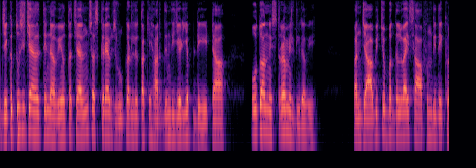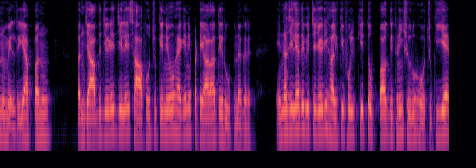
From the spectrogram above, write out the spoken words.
ਜੇਕਰ ਤੁਸੀਂ ਚੈਨਲ ਤੇ ਨਵੇਂ ਹੋ ਤਾਂ ਚੈਨਲ ਨੂੰ ਸਬਸਕ੍ਰਾਈਬ ਜ਼ਰੂਰ ਕਰ ਲਿਓ ਤਾਂ ਕਿ ਹਰ ਦਿਨ ਦੀ ਜਿਹੜੀ ਅਪਡੇਟ ਆ, ਉਹ ਤੁਹਾਨੂੰ ਇਸ ਤਰ੍ਹਾਂ ਮਿਲਦੀ ਰਹੇ ਪੰਜਾਬ ਵਿੱਚੋਂ ਬੱਦਲਵਾਈ ਸਾਫ਼ ਹੁੰਦੀ ਦੇਖਣ ਨੂੰ ਮਿਲ ਰਹੀ ਆ ਆਪਾਂ ਨੂੰ। ਪੰਜਾਬ ਦੇ ਜਿਹੜੇ ਜ਼ਿਲ੍ਹੇ ਸਾਫ਼ ਹੋ ਚੁੱਕੇ ਨੇ ਉਹ ਹੈਗੇ ਨੇ ਪਟਿਆਲਾ ਤੇ ਰੂਪਨਗਰ। ਇਹਨਾਂ ਜ਼ਿਲ੍ਹਿਆਂ ਦੇ ਵਿੱਚ ਜਿਹੜੀ ਹਲਕੀ ਫੁਲਕੀ ਧੁੱਪ ਆ, ਉਹ ਦਿਖਣੀ ਸ਼ੁਰੂ ਹੋ ਚੁੱਕੀ ਹੈ।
